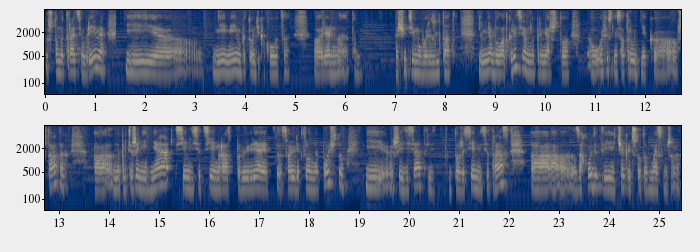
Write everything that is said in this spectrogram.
на что мы тратим время и э, не имеем в итоге какого-то э, реально там ощутимого результата. Для меня было открытием, например, что офисный сотрудник э, в Штатах э, на протяжении дня 77 раз проверяет свою электронную почту и 60 или тоже 70 раз э, заходит и чекает что-то в мессенджерах.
